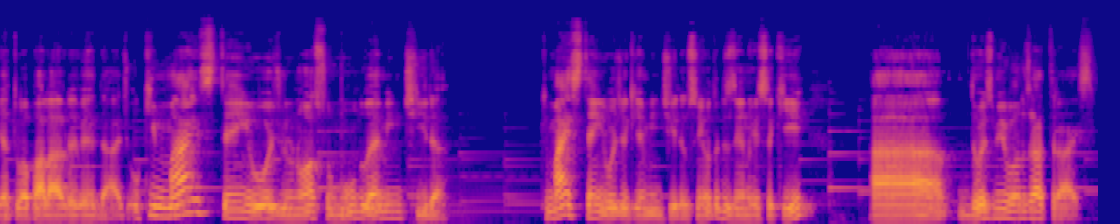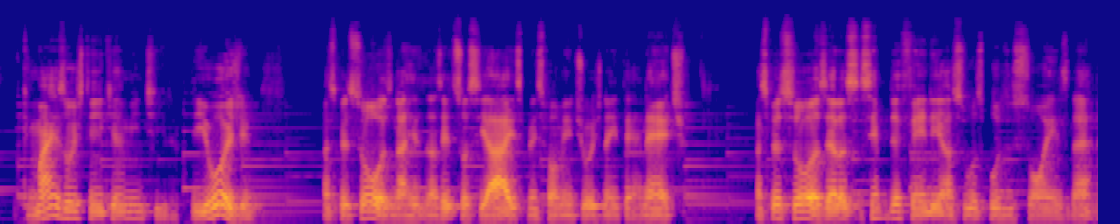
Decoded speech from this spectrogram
e a tua palavra é verdade. O que mais tem hoje no nosso mundo é mentira. O que mais tem hoje aqui é mentira. O Senhor está dizendo isso aqui há dois mil anos atrás. O que mais hoje tem aqui é mentira. E hoje, as pessoas nas redes sociais, principalmente hoje na internet, as pessoas elas sempre defendem as suas posições, né?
